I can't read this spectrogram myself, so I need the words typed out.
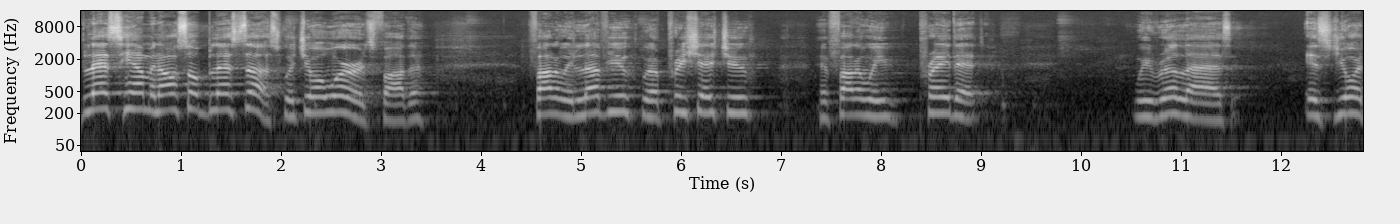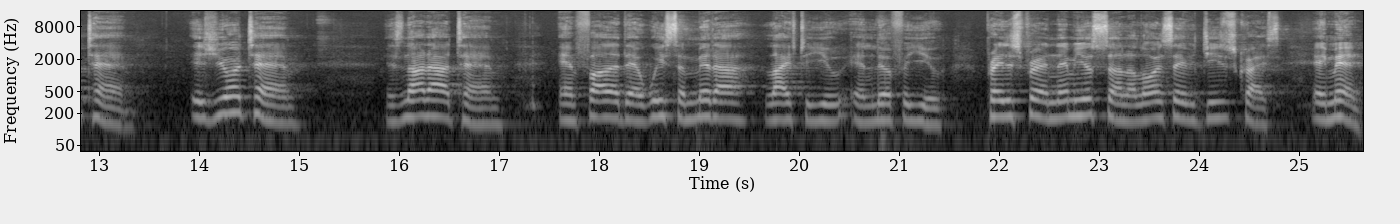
bless him and also bless us with your words, Father. Father, we love you, we appreciate you, and Father, we pray that we realize it's your time. It's your time. It's not our time. And Father, that we submit our life to you and live for you. Pray this prayer in the name of your Son, our Lord and Savior, Jesus Christ. Amen.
